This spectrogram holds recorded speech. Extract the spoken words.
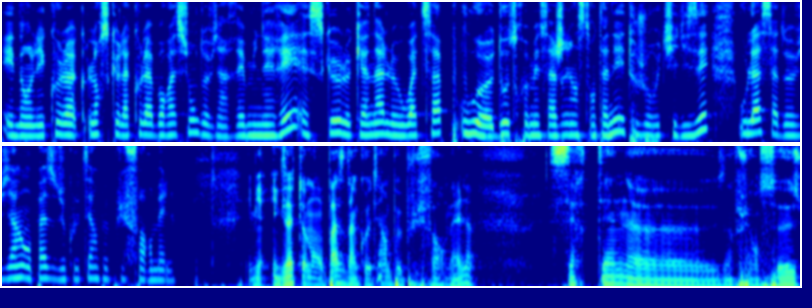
Et dans les lorsque la collaboration devient rémunérée, est-ce que le canal WhatsApp ou d'autres messageries instantanées est toujours utilisé Ou là, ça devient, on passe du côté un peu plus formel? Eh bien, exactement, on passe d'un côté un peu plus formel certaines euh, influenceuses,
